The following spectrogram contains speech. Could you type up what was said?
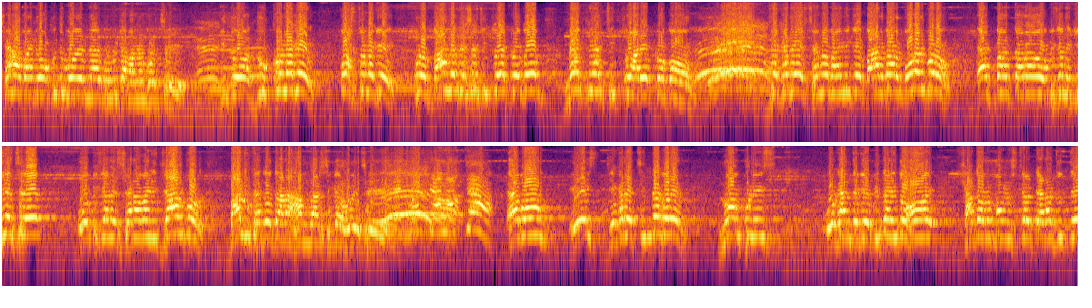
সেনাবাহিনী অকুতুভয়ের ন্যায় ভূমিকা পালন করছে। কিন্তু দুঃখ লাগে, কষ্ট লাগে, পুরো বাংলাদেশের চিত্র একরকম মেঘনিয়ার চিত্র আরেক রকম। যেখানে সেনাবাহিনীকে বারবার বলার পরও একবার তারা অভিযানে গিয়েছে, অভিযানে সেনাবাহিনী যাওয়ার পর বালু থেকেও তারা হামলার শিকার হয়েছে। এবং এই যেখানে চিন্তা করেন, নৌ পুলিশ ওখান থেকে বিতাড়িত হয়, সাধারণ মানুষরা টেরা যুদ্ধে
